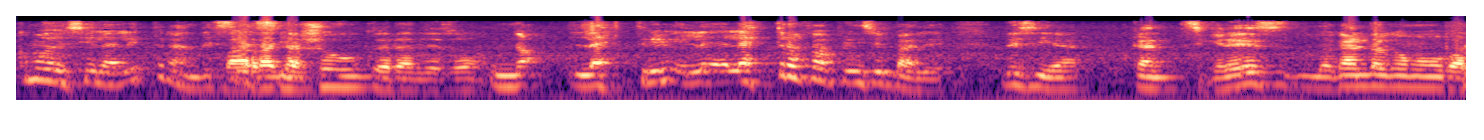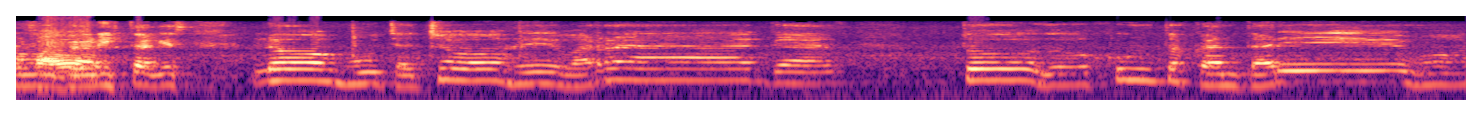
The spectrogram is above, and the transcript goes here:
¿Cómo decía la letra? Decía Barraca. Yuk, eran de eso. No, la, estri- la, la estrofa principal decía, si querés lo canto como Por forma peronista, que es Los muchachos de Barracas, todos juntos cantaremos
